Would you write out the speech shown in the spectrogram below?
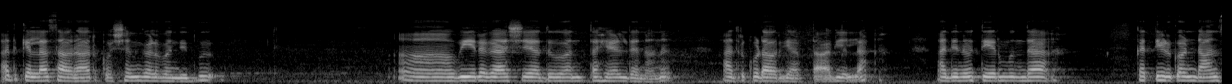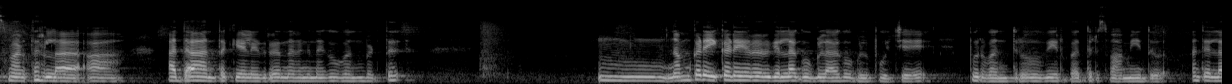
ಅದಕ್ಕೆಲ್ಲ ಸಾವಿರಾರು ಕ್ವಶನ್ಗಳು ಬಂದಿದ್ವು. ವೀರಗಾಶೆ ಅದು ಅಂತ ಹೇಳಿದೆ ನಾನು. ಆದರೂ ಕೂಡ ಅವ್ರಿಗೆ ಅರ್ಥ ಆಗಲಿಲ್ಲ. ಅದೇನೋ ತೇರು ಮುಂದೆ ಕತ್ತಿ ಹಿಡ್ಕೊಂಡು ಡಾನ್ಸ್ ಮಾಡ್ತಾರಲ್ಲ ಅದ ಅಂತ ಕೇಳಿದ್ರು, ನನಗೆ ನಗು ಬಂದ್ಬಿಡ್ತು. ನಮ್ಮ ಕಡೆ ಈ ಕಡೆ ಇರೋರಿಗೆಲ್ಲ ಗುಗ್ಳ ಗುಗ್ಳ ಪೂಜೆ, ಪುರವಂತರು, ವೀರಭದ್ರ ಸ್ವಾಮಿದು ಅದೆಲ್ಲ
